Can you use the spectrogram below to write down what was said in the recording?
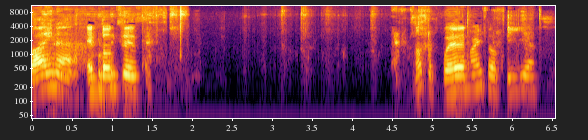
Vaina. Entonces, no se puede, no hay tortillas.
